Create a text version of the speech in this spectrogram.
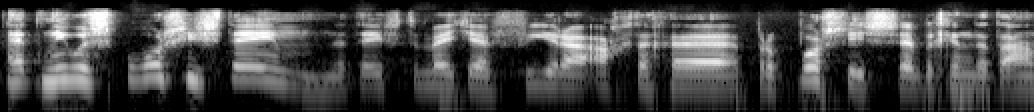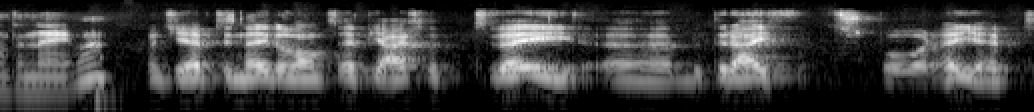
het nieuwe spoorsysteem. Dat heeft een beetje Vira-achtige proporties, begint dat aan te nemen. Want je hebt in Nederland heb je eigenlijk twee bedrijven op het spoor. Hè? Je hebt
